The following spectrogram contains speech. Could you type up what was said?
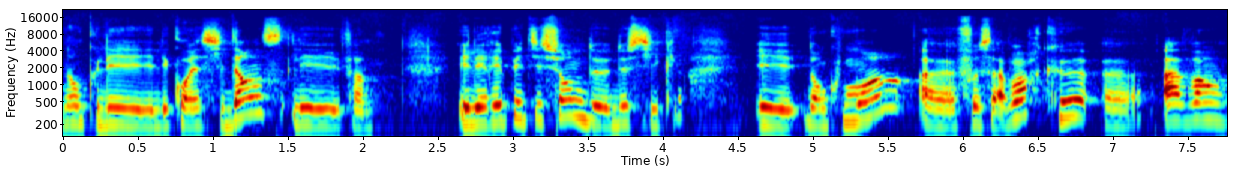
donc, les, coïncidences les, enfin, et les répétitions de, cycles. Et donc, moi, il euh, faut savoir que euh, avant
